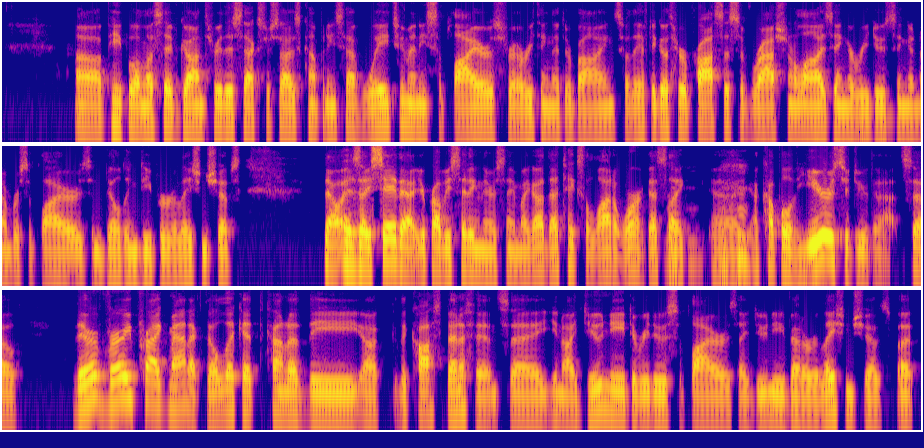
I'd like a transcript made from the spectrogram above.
uh, people, unless they've gone through this exercise, companies have way too many suppliers for everything that they're buying. So they have to go through a process of rationalizing or reducing the number of suppliers and building deeper relationships. Now, as I say that, you're probably sitting there saying, "My God, that takes a lot of work. That's like mm-hmm. uh, mm-hmm. a couple of years to do that." So they're very pragmatic. They'll look at kind of the uh, the cost benefit and say, you know, I do need to reduce suppliers. I do need better relationships, but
